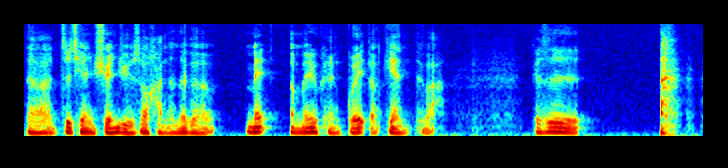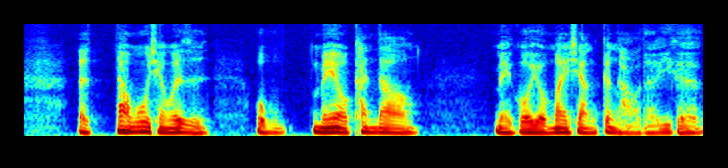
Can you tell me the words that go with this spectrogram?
呃之前选举的时候喊的那个 “Make America Great Again”，对吧？可是 呃到目前为止，我没有看到美国有迈向更好的一个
